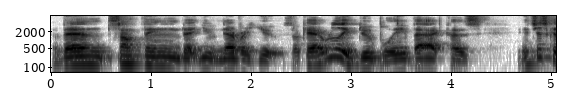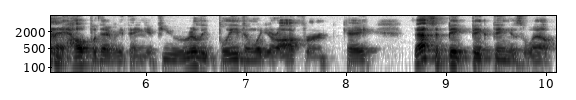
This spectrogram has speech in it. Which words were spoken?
than something that you've never used. Okay, I really do believe that because it's just going to help with everything if you really believe in what you're offering. Okay, that's a big, big thing as well.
